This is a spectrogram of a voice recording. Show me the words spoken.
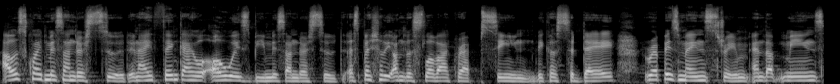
I was was quite misunderstood, and I think I will always be misunderstood, especially on the Slovak rap scene, because today rap is mainstream, and that means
